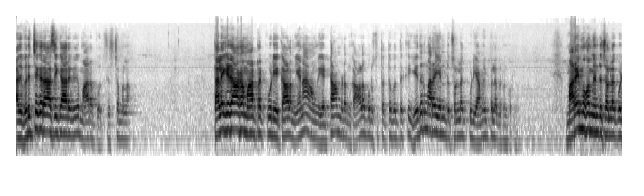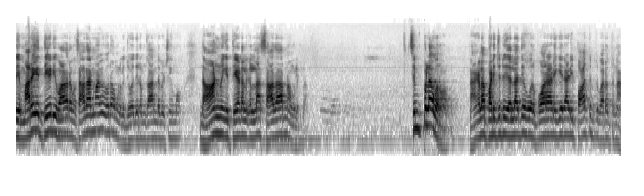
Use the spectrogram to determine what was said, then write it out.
அது விருச்சிக ராசிக்காருக்கு மாறப்போகுது. சிஸ்டம் எல்லாம். தலைகீழாக மாற்றக்கூடிய காலம். ஏன்னா அவங்க எட்டாம் இடம் காலபுருஷ தத்துவத்துக்கு எதிர்மறை என்று சொல்லக்கூடிய அமைப்பில் இருக்கிறோம் மறைமுகம் என்று சொல்லக்கூடிய மறையை தேடி வாழறவங்க சாதாரணமாகவே வரும் அவங்களுக்கு ஜோதிடம் சார்ந்த விஷயமோ இந்த ஆன்மீக தேடல்கள்லாம் சாதாரண அவங்களுக்குலாம் சிம்பிளாக வரும். நாங்களாம் படிச்சுட்டு எல்லாத்தையும் ஒரு போராடி கீராடி பார்த்துட்டு வர்றதுனா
